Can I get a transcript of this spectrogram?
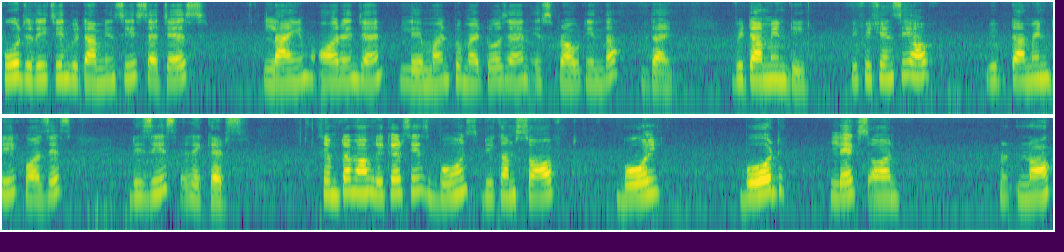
food rich in vitamin C such as lime, orange and lemon, tomatoes and sprout in the diet. Vitamin D. Deficiency of vitamin D causes disease rickets. Symptom of rickets is bones become soft, bold, bowed legs or knock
